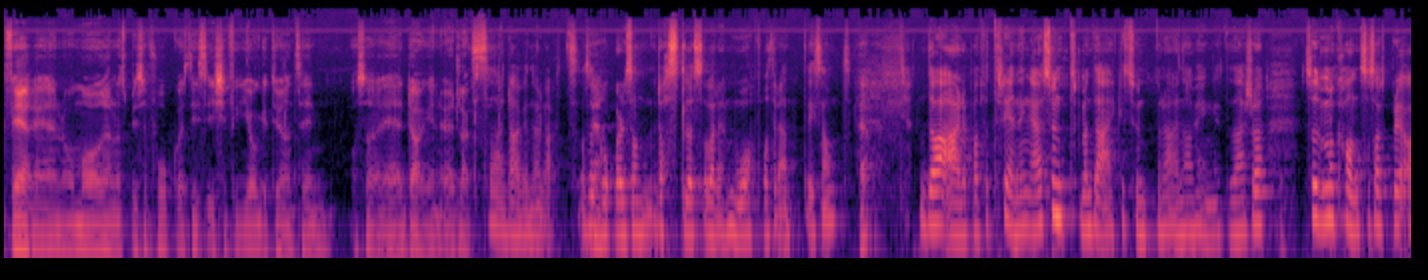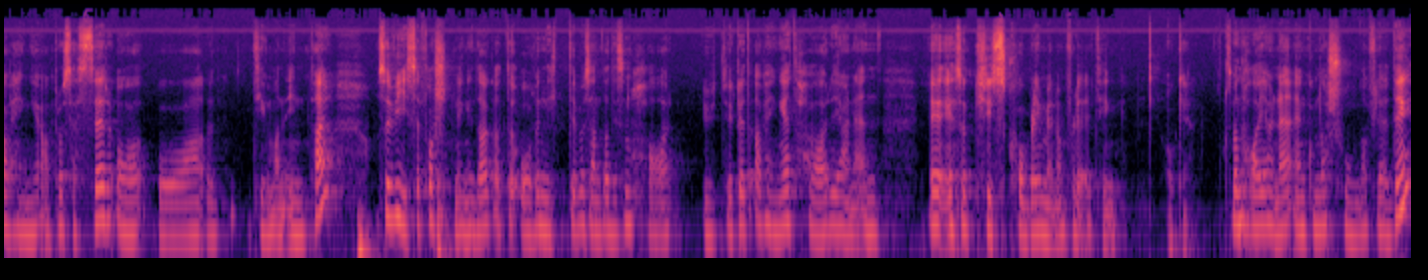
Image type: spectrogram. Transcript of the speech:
ferien om morgenen og spiser frokost, de som ikke fikk joggeturen sin, og så er dagen ødelagt. Så er dagen ødelagt. Og så Ja. går det sånn rastløs og bare må få trent. ikke sant? Ja. Da er det på at For trening er jo sunt, men det er ikke sunt når det er en avhengighet der. Så, så man kan som sagt bli avhengig av prosesser og, og ting man inntar. Og så viser forskning i dag at er over 90% av de som har utviklet avhengighet, har gjerne en, en, en sånn krysskobling mellom flere ting. Ok. Så man har gjerne en kombinasjon av flere ting.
